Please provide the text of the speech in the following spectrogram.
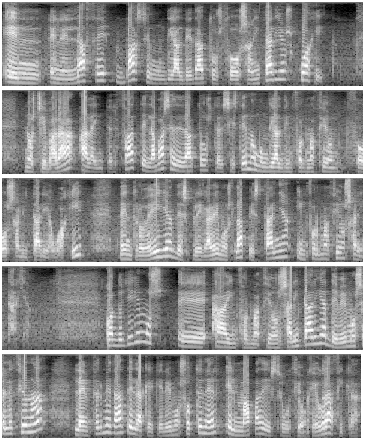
en, el enlace Base Mundial de Datos Zoosanitarios WAHID nos llevará a la interfaz de la base de datos del Sistema Mundial de Información Zoosanitaria WAHID. Dentro de ella desplegaremos la pestaña Información Sanitaria. Cuando lleguemos eh, a Información Sanitaria debemos seleccionar la enfermedad de la que queremos obtener el mapa de distribución geográfica,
